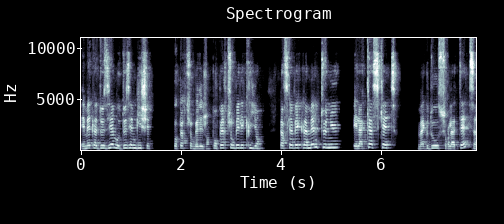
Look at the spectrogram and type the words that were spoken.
et mettre la deuxième au deuxième guichet. Pour perturber les gens. Pour perturber les clients. Parce qu'avec la même tenue et la casquette McDo sur la tête,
